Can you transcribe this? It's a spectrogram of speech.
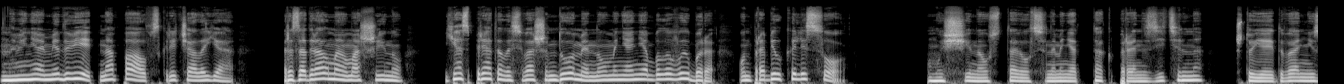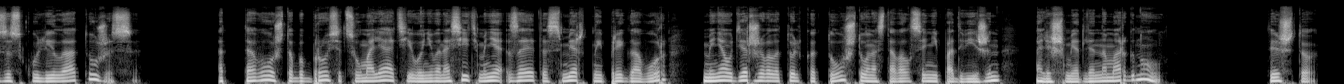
«На меня медведь напал!» — вскричала я. «Разодрал мою машину. Я спряталась в вашем доме, но у меня не было выбора. Он пробил колесо». Мужчина уставился на меня так пронзительно, что я едва не заскулила от ужаса. От того, чтобы броситься умолять его не выносить мне за это смертный приговор, меня удерживало только то, что он оставался неподвижен, а лишь медленно моргнул. «Ты что,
